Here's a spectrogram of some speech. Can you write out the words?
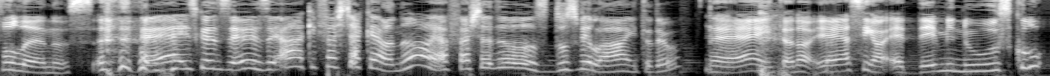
fulanos. É, isso que eu ia dizer, eu ia dizer, ah, que festa é aquela? Não, é a festa dos, dos Vilar, entendeu? É, então não. E é assim, ó, é D minúsculo,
